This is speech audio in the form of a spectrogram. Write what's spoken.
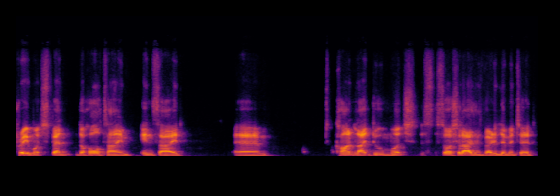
pretty much spent the whole time inside. Um, can't like do much. Socializing is very limited.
